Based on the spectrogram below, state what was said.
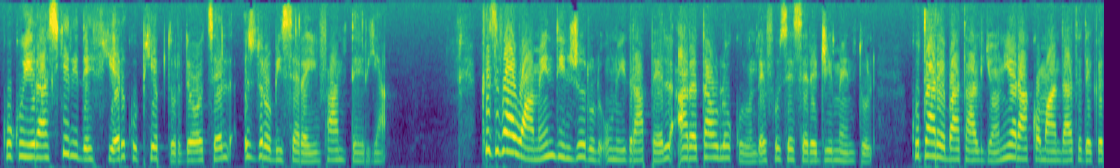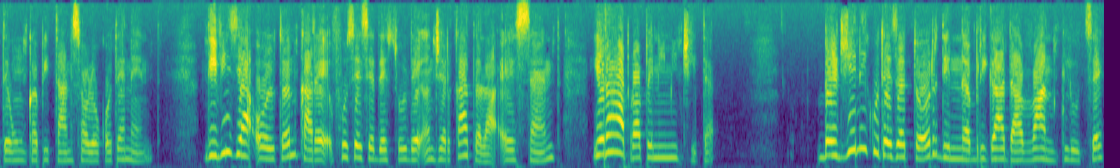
cu cuirasierii de fier cu piepturi de oțel, zdrobiseră infanteria. Câțiva oameni din jurul unui drapel arătau locul unde fusese regimentul. Cu tare batalion era comandat de câte un capitan sau locotenent. Divizia Olton, care fusese destul de încercată la Essent, era aproape nimicită. Belgienii cutezători din brigada Van Cluțe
